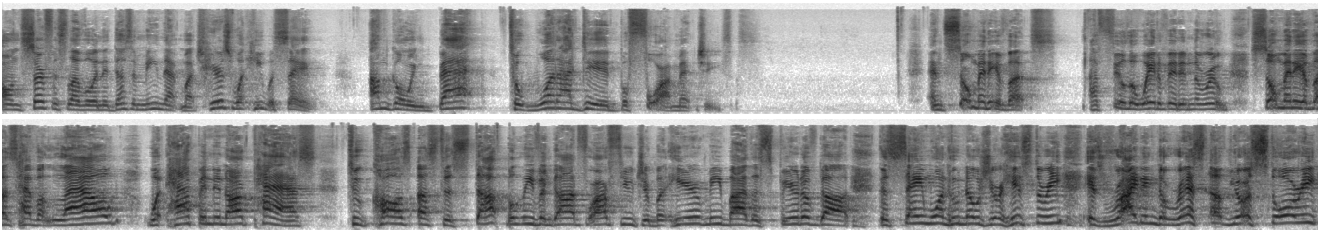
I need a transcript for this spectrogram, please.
on surface level and it doesn't mean that much. Here's what he was saying I'm going back to what I did before I met Jesus. And so many of us, I feel the weight of it in the room. So many of us have allowed what happened in our past to cause us to stop believing God for our future. But hear me by the Spirit of God. The same one who knows your history is writing the rest of your story.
